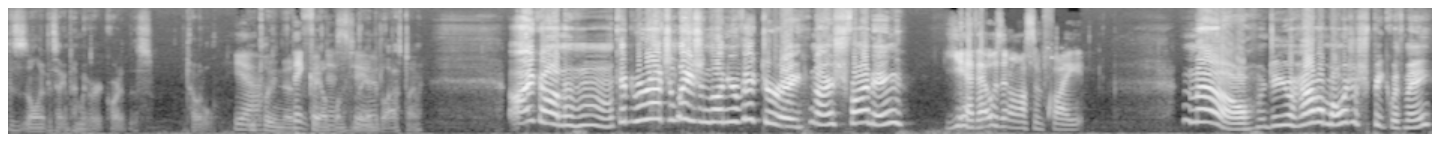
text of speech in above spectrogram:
This is only the second time we've recorded this total, Yeah, including the thank failed one from the end of the last time. Aichon, hmm, congratulations on your victory. Nice fighting. Yeah, that was an awesome fight. Now, do you have a moment to speak with me?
